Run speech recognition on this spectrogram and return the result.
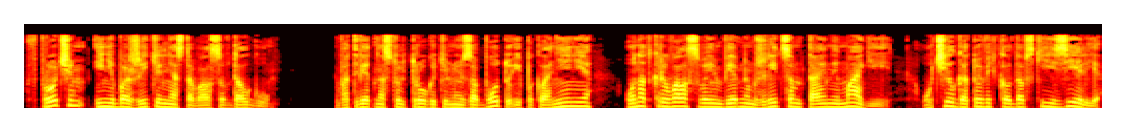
Впрочем, и небожитель не оставался в долгу. В ответ на столь трогательную заботу и поклонение он открывал своим верным жрицам тайны магии, учил готовить колдовские зелья,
